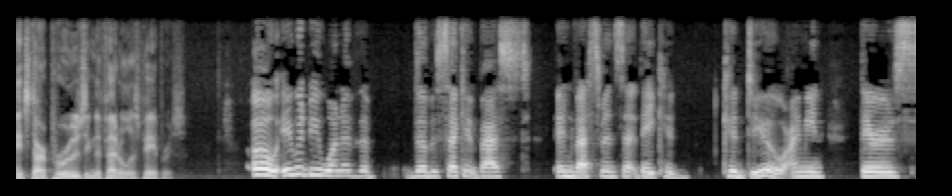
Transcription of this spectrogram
and start perusing the Federalist Papers? Oh, it would be one of the the second best investments that they could could do. I mean, there's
